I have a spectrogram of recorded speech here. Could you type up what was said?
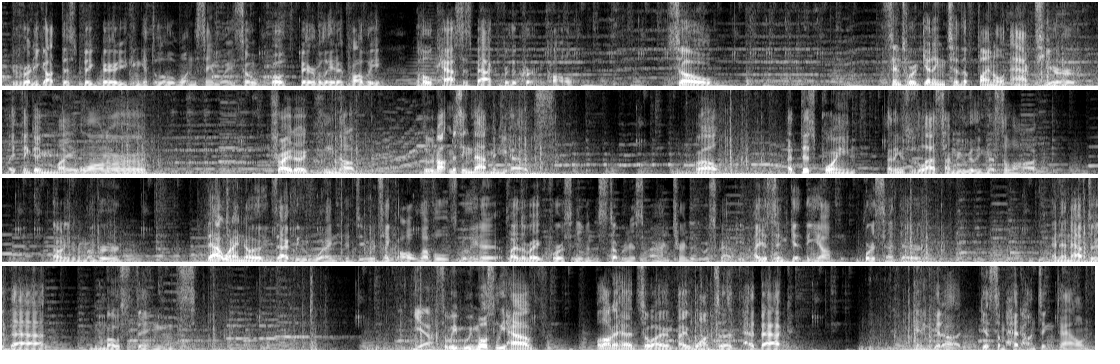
If you've already got this big bear, you can get the little one the same way. So both bear related probably. The whole cast is back for the curtain call. So, since we're getting to the final act here, I think I might wanna try to clean up. Because we're not missing that many heads. Well, at this point, I think this was the last time we really missed a lot. I don't even remember. That one I know exactly what I need to do. It's like all levels related. Apply the right force and even the stubbornest iron turns into a scrap heap. I just didn't get the um, horse head there. And then after that, most things... Yeah, so we, we mostly have a lot of heads, so I, I want to head back and get a get some head hunting down.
